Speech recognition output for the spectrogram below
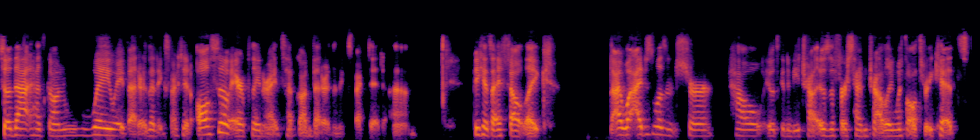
So that has gone way, way better than expected. Also, airplane rides have gone better than expected um, because I felt like I, I just wasn't sure how it was going to be. Tra- it was the first time traveling with all three kids.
